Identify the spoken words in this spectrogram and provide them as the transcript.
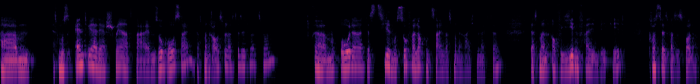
Ähm, es muss entweder der Schmerz bei einem so groß sein, dass man raus will aus der Situation, ähm, oder das Ziel muss so verlockend sein, was man erreichen möchte, dass man auf jeden Fall den Weg geht, koste es, was es wolle.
